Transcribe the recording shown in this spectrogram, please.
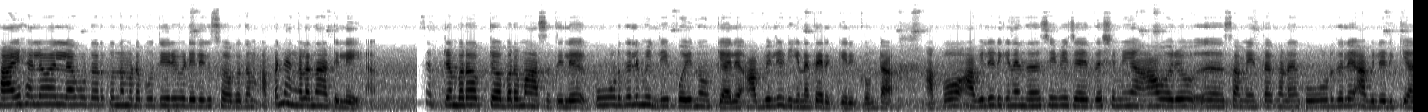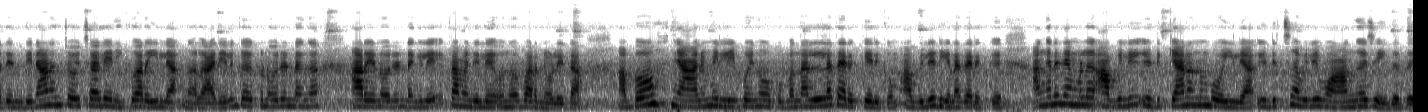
ഹായ് ഹലോ എല്ലാ കൂട്ടർക്കും നമ്മുടെ പുതിയൊരു വീഡിയോയിലേക്ക് സ്വാഗതം. അപ്പം ഞങ്ങളുടെ നാട്ടിലെ സെപ്റ്റംബർ ഒക്ടോബർ മാസത്തിൽ കൂടുതൽ മില്ലിൽ പോയി നോക്കിയാൽ അവിലിടിക്കണ തിരക്കിരിക്കും കേട്ടോ അപ്പോൾ അവിലിടിക്കണ എന്താണെന്ന് വെച്ചാൽ വിജയദശമി ആ ഒരു സമയത്തൊക്കെയാണ് കൂടുതൽ അവിലിടിക്കുക. അത് എന്തിനാണെന്ന് ചോദിച്ചാൽ എനിക്കും അറിയില്ല. നിങ്ങൾ ആരെങ്കിലും കേൾക്കണവരുണ്ടെങ്കിൽ അറിയണവരുണ്ടെങ്കിൽ കമന്റിൽ ഒന്ന് പറഞ്ഞോളിട്ടാ അപ്പോൾ ഞാനും മില്ലിൽ പോയി നോക്കുമ്പോൾ നല്ല തിരക്കായിരിക്കും അവിലിടിക്കണ തിരക്ക്. അങ്ങനെ ഞങ്ങൾ അവിൽ ഇടിക്കാനൊന്നും പോയില്ല. ഇടിച്ച് അവിൽ വാങ്ങുക ചെയ്തത്.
